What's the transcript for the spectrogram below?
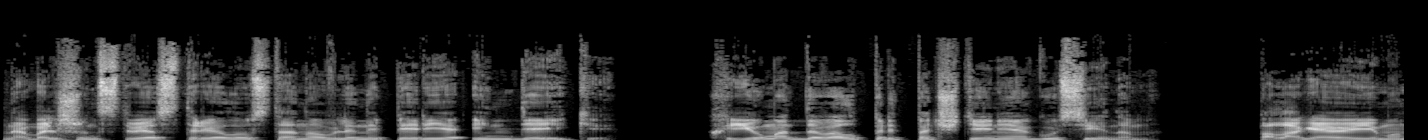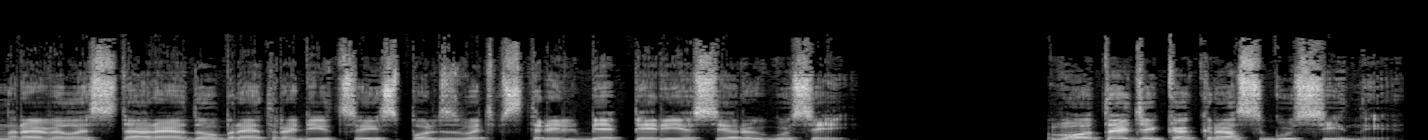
На большинстве стрел установлены перья индейки. Хьюм отдавал предпочтение гусинам, Полагаю, ему нравилась старая добрая традиция использовать в стрельбе перья серых гусей. Вот эти как раз гусиные.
